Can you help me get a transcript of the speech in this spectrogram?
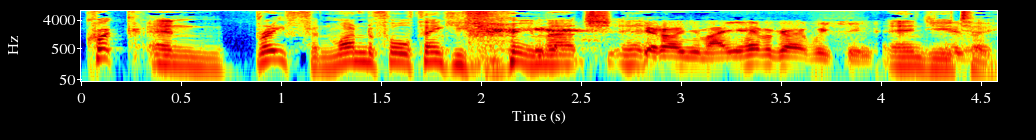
quick and brief and wonderful. Thank you very much. Get on you, mate. You have a great weekend. And you too.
